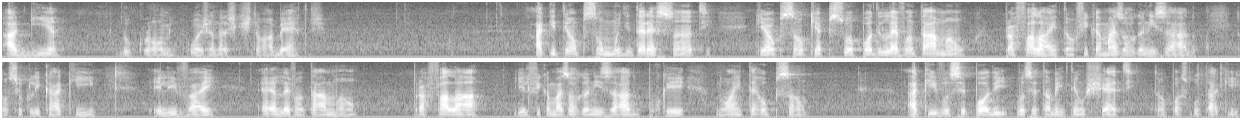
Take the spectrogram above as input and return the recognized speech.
a guia do Chrome ou as janelas que estão abertas. Aqui tem uma opção muito interessante, que é a opção que a pessoa pode levantar a mão para falar, então fica mais organizado. Então se eu clicar aqui, ele vai é, levantar a mão para falar e ele fica mais organizado porque não há interrupção. Aqui você pode, você também tem um chat, então eu posso botar aqui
